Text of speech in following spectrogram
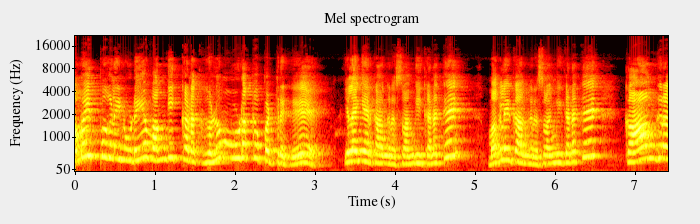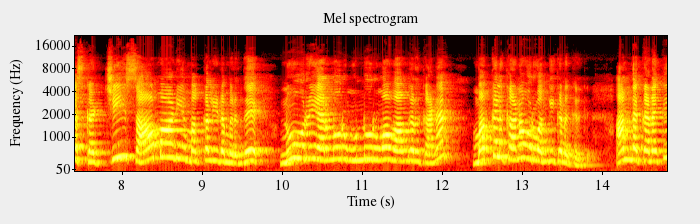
அமைப்புகளினுடைய வங்கி கணக்குகளும் முடக்கப்பட்டிருக்கு. இளைஞர் காங்கிரஸ் வங்கி கணக்கு மகளிர் காங்கிரஸ் வங்கி கணக்கு காங்கிரஸ் கட்சி சாமானிய மக்களிடமிருந்து நூறு இரநூறு முந்நூறுமா வாங்குறதுக்கான மக்களுக்கான ஒரு வங்கி கணக்கு இருக்கு. அந்த கணக்கு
